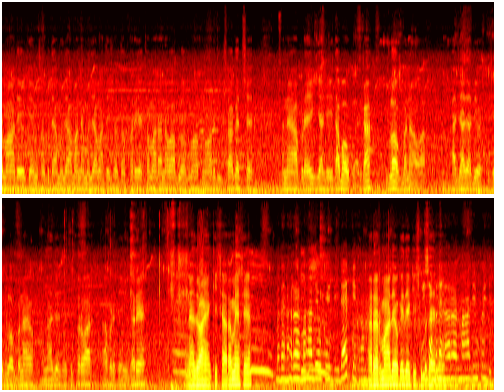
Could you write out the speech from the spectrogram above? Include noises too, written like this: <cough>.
હર મહાદેવ કેમ છો? બધા મજામાં ને મજામાં થશો તો ફરી એક અમારા નવા બ્લોગમાં આપનું હાર્દિક સ્વાગત છે. અને આપણે આવી ગયા છે ધાબા ઉપર કા? બ્લોગ બનાવવા. આ જાજા દિવસ પછી બ્લોગ બનાવ્યો. અને આજે છે શુક્રવાર. આપણે છે ઘરે. અને જો અહીંયા કિસ્સા રમે છે. હરર હર હર મહાદેવ કહી દે બધા હર મહાદેવ કહી દે કિસ્સું બધાને બધાને હર હર મહાદેવ કહી દે.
